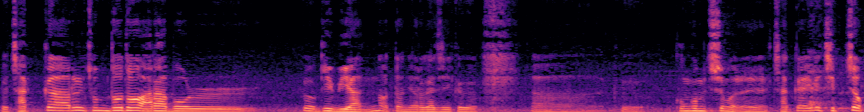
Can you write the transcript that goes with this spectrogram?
그 작가를 좀 더 더 알아보기 위한 어떤 여러 가지 그, 어, 그 궁금증을 작가에게 직접,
